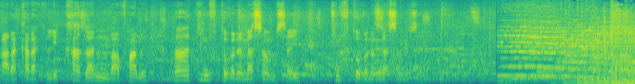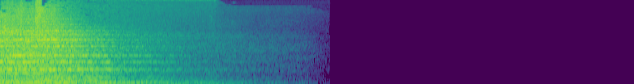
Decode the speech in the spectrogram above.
Arakaraka le cas zany mba afahana hoe ah ty ny fitaovana miasa amzay, ty ny fitaovana miasa amzay.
